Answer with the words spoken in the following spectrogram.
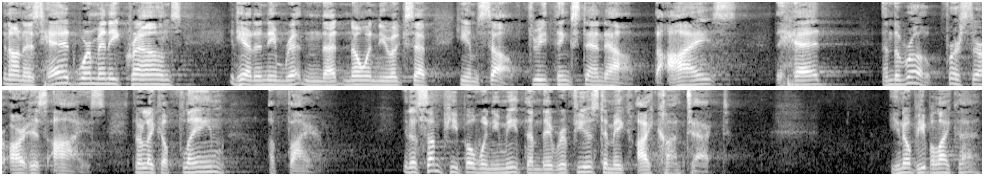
and on his head were many crowns, and he had a name written that no one knew except he himself. Three things stand out: the eyes, the head, and the robe. First there are his eyes. They're like a flame of fire. You know, some people, when you meet them, they refuse to make eye contact. You know people like that?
